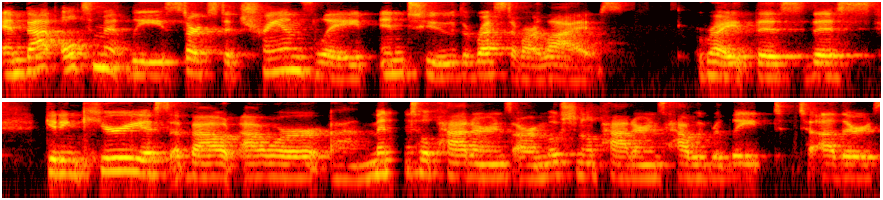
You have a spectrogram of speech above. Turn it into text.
And that ultimately starts to translate into the rest of our lives, right? This, this, getting curious about our uh, mental patterns, our emotional patterns, how we relate to others.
